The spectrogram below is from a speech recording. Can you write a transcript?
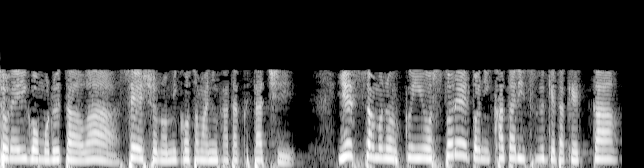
それ以後もルターは聖書の御言葉に固く立ち、イエス様の福音をストレートに語り続けた結果、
